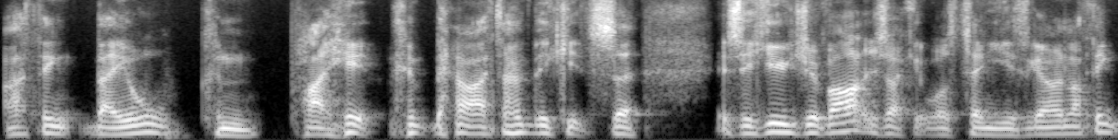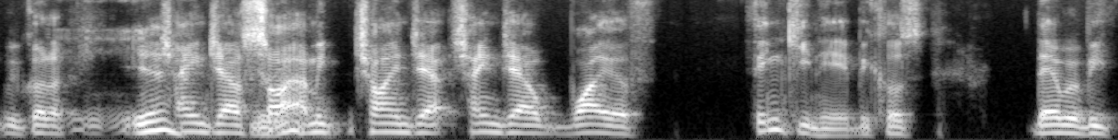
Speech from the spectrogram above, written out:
I think they all can play it now. I don't think it's a it's a huge advantage like it was ten years ago, and I think we've got to yeah, change our site. I mean, change our change our way of thinking here because there would be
